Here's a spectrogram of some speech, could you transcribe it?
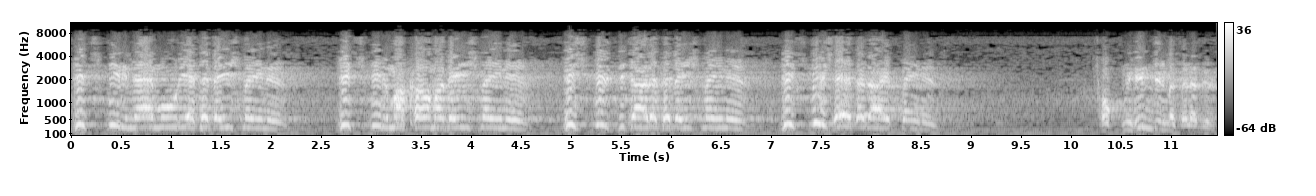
Hiçbir memuriyete değişmeyiniz, hiçbir makama değişmeyiniz, hiçbir ticarete değişmeyiniz, hiçbir şeye feda etmeyiniz. Çok mühim bir meseledir.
